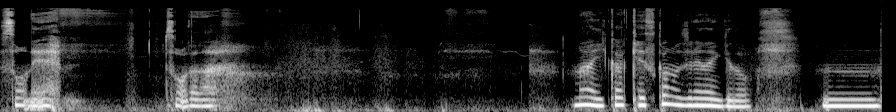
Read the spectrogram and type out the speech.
そうね。そうだな。まあいいか消すかもしれないけど。うーん。い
